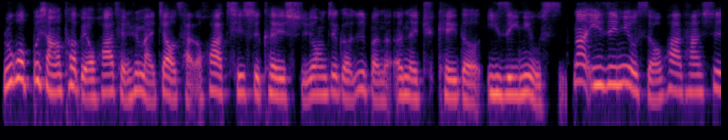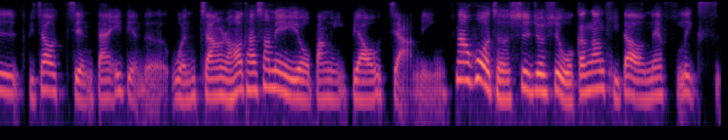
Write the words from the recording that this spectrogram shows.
如果不想要特别花钱去买教材的话，其实可以使用这个日本的 NHK 的 Easy News。那 Easy News 的话，它是比较简单一点的文章，然后它上面也有帮你标假名。那或者是就是我刚刚提到 Netflix，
